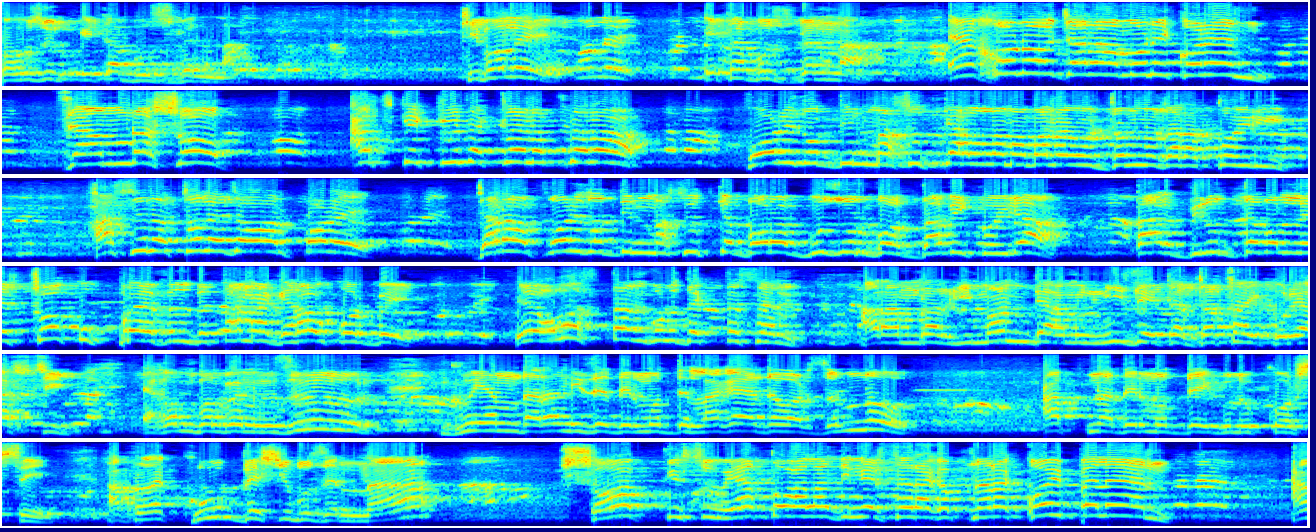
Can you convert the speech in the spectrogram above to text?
হুজুর এটা বুঝবেন না। কি বলে? এটা বুঝবেন না। এখনও যারা মনে করেন যে আমরা সব আজকে কি দেখলেন আপনারা? ফরিদউদ্দিন মাসুদকে আল্লামা বানানোর জন্য যারা তৈরি হাসিনা চলে যাওয়ার পরে যারা ফরিদউদ্দিন মাসুদকে বড় বুজুর্গ দাবি কইরা তার বিরুদ্ধে বললে চোখ উপড়ায় ফেলবে, টানা ঘেরাও করবে। এই অবস্থানগুলো দেখতেছেন, আর আমরা রিমান্ডে আমি নিজে এটা যাচাই করে আসছি। এখন বলবেন, হুজুর, গোয়েন্দারা নিজেদের মধ্যে লাগায় দেওয়ার জন্য আপনাদের মধ্যে এগুলো করছে। আপনারা খুব বেশি বুঝেন না। সব কিছু এত আলাদিনের সেরাক, আপনারা কই পেলেন?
